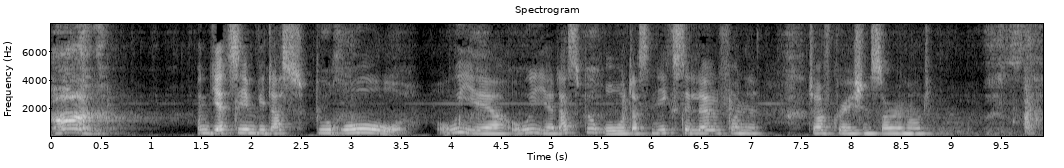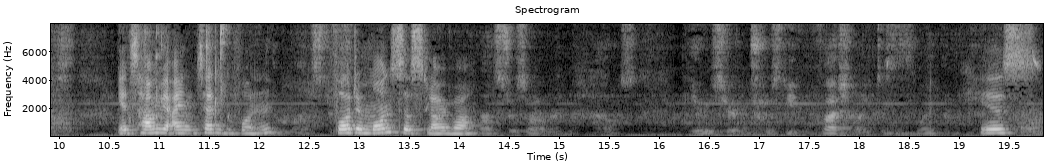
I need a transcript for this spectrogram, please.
on? Und jetzt sehen wir das Büro. Oh yeah, oh yeah, das Büro. Das nächste Level von Job Creation Story Mode. Jetzt haben wir einen Zettel gefunden. Vor dem Monster Sliver. Monsters are around the house. Here's your trusty flashlight. Hier ist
